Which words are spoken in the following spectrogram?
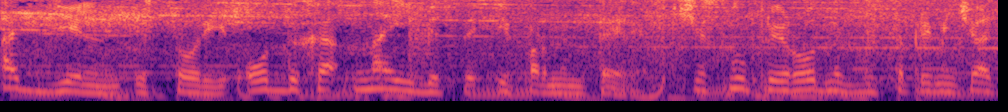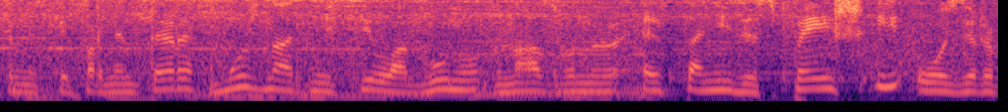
отдельной историей отдыха на Ибице и Форментере. К числу природных достопримечательностей Форментеры можно отнести лагуну, названную Эстанидес Пейш и озеро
